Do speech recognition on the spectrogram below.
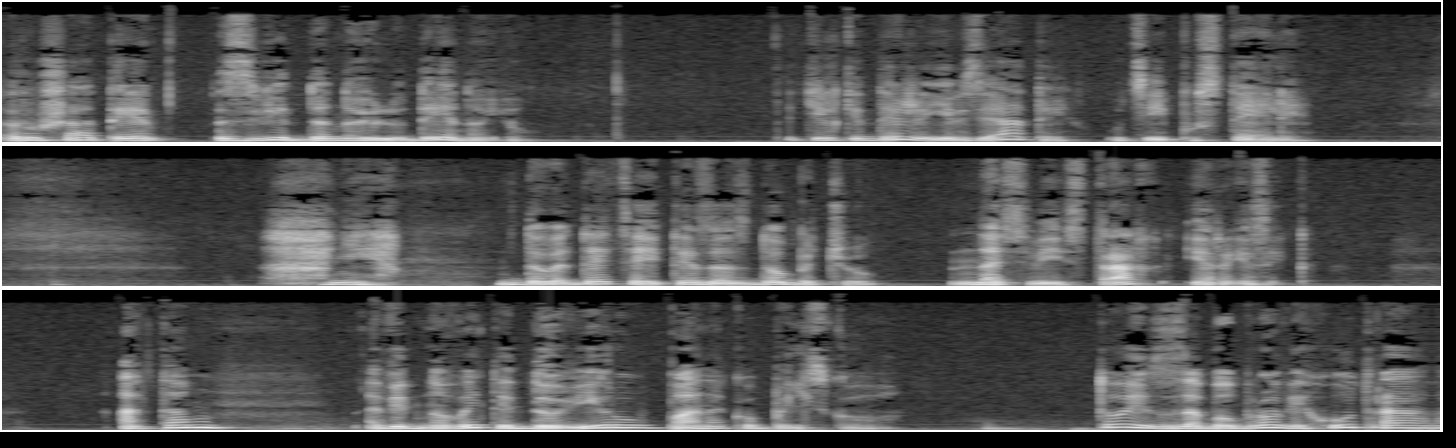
рушати з відданою людиною. Та тільки де ж її взяти у цій пустелі? Ні, доведеться йти за здобичу на свій страх і ризик. А там відновити довіру пана Кобильського. Той з за боброві хутра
